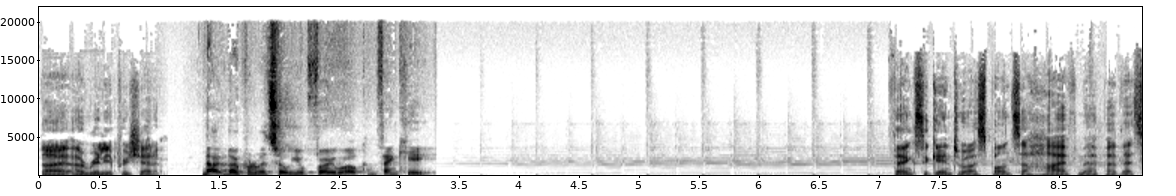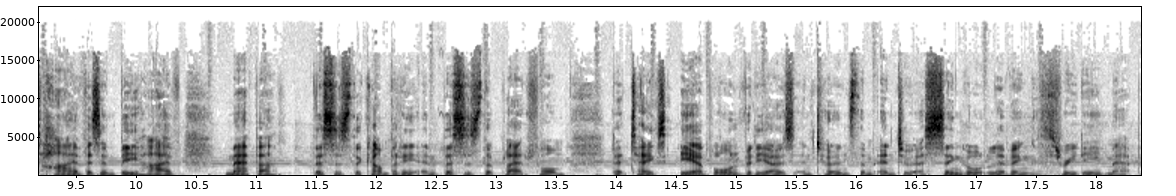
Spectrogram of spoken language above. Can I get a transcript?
I, I really appreciate it. No, no problem at all. You're very welcome. Thank you. Thanks again to our sponsor, Hive Mapper. That's Hive as in Beehive Mapper. This is the company and this is the platform that takes airborne videos and turns them into a single living 3D map.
